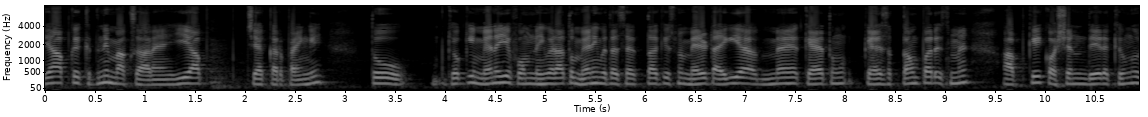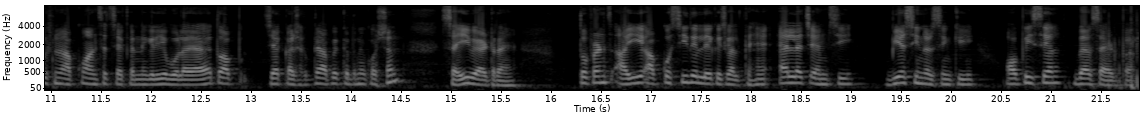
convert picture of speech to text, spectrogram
या आपके कितने मार्क्स आ रहे हैं, ये आप चेक कर पाएँगे। तो क्योंकि मैंने ये फॉर्म नहीं भरा तो मैं नहीं बता सकता कि उसमें मेरिट आएगी या मैं कह हूँ कह सकता हूँ, पर इसमें आपके क्वेश्चन दे रखे होंगे, उसमें आपको आंसर चेक करने के लिए बोला जाएगा तो आप चेक कर सकते हैं आपके कितने क्वेश्चन सही बैठ रहे हैं। तो फ्रेंड्स आइए आपको सीधे लेके चलते हैं L H M C B S C nursing की ऑफिशियल वेबसाइट पर।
